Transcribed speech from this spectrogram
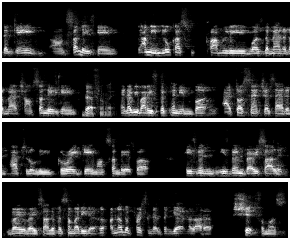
the game on Sunday's game. I mean, Lucas probably was the man of the match on Sunday's game, Definitely. and everybody's opinion. But I thought Sanchez had an absolutely great game on Sunday as well. He's been he's been very solid, very very solid for somebody that another person that's been getting a lot of shit from us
